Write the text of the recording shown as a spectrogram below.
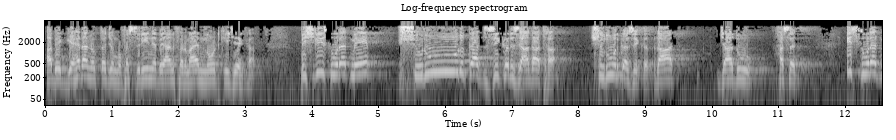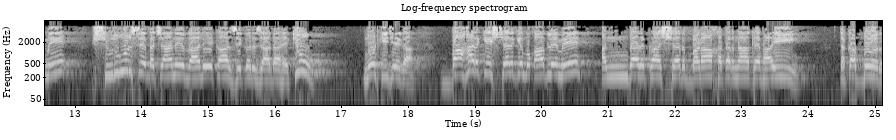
اب ایک گہرا نقطہ جو مفسرین نے بیان فرمایا، نوٹ کیجیے گا۔ پچھلی صورت میں شرور کا ذکر زیادہ تھا۔ شرور کا ذکر، رات، جادو، حسد۔ اس صورت میں شرور سے بچانے والے کا ذکر زیادہ ہے۔ کیوں؟ نوٹ کیجیے گا۔ باہر کے شر کے مقابلے میں اندر کا شر بڑا خطرناک ہے بھائی۔ تکبر،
